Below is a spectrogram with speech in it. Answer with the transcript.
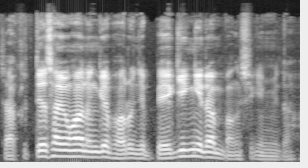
자, 그때 사용하는 게 바로 이제 매깅이란 방식입니다.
